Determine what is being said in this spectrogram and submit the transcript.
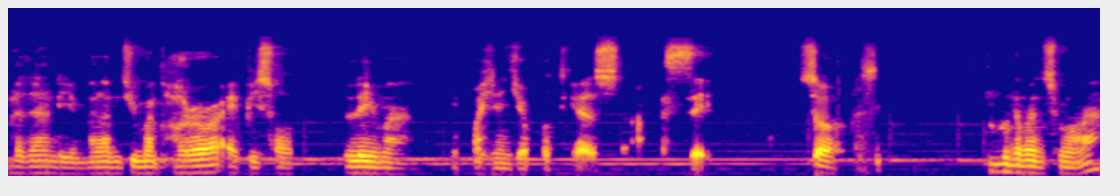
datang di Malam Jumat Horror episode 5 Lepasin aja podcast. Asik. So, teman-teman semua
